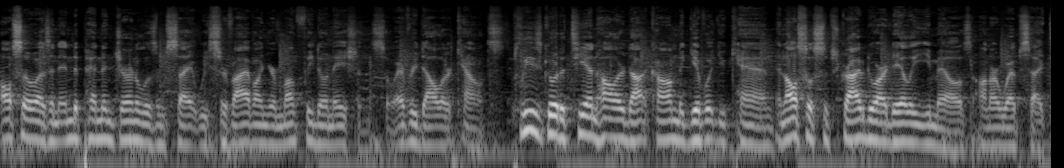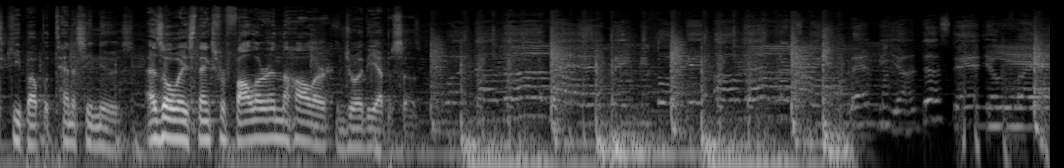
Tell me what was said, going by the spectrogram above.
Also, as an independent journalism site, we survive on your monthly donations, so every dollar counts. Please go to tnholler.com to give what you can, and also subscribe to our daily emails on our website to keep up with Tennessee news. As always, thanks for following the Holler. Enjoy the episode. Let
